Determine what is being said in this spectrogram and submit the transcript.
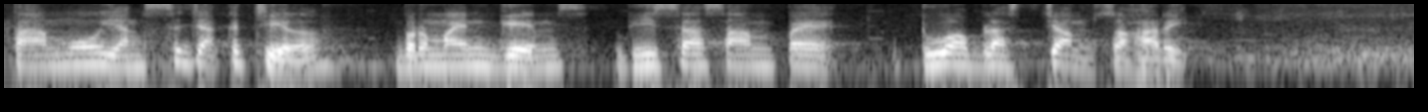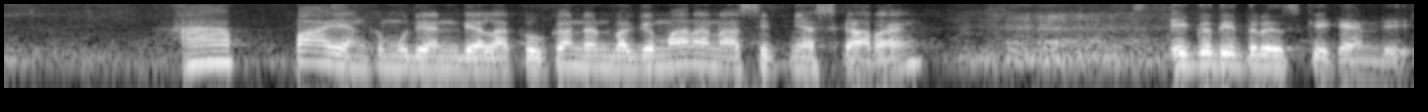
tamu yang sejak kecil bermain games bisa sampai 12 jam sehari. Apa yang kemudian dia lakukan dan bagaimana nasibnya sekarang? Ikuti terus Kick Andy.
